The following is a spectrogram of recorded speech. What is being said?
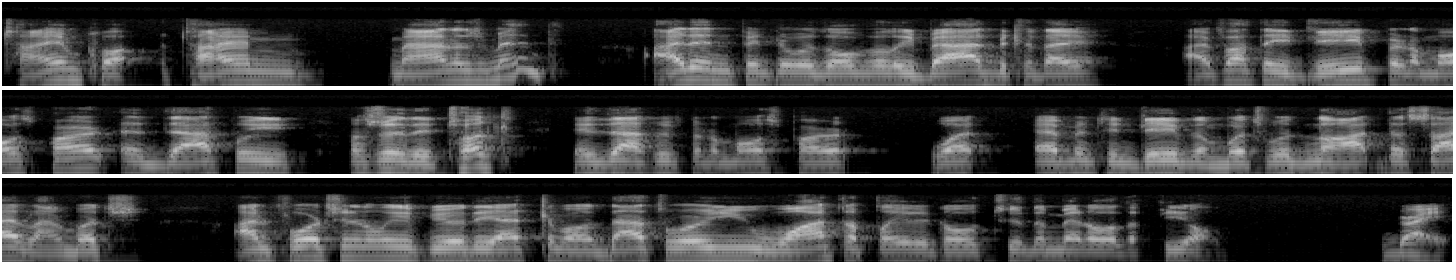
time time management, I didn't think it was overly bad because I I thought they gave for the most part exactly. I'm sorry, they took exactly for the most part what Edmonton gave them, which was not the sideline. Which, unfortunately, if you're the Eskimos, that's where you want the play to go to the middle of the field. Right.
